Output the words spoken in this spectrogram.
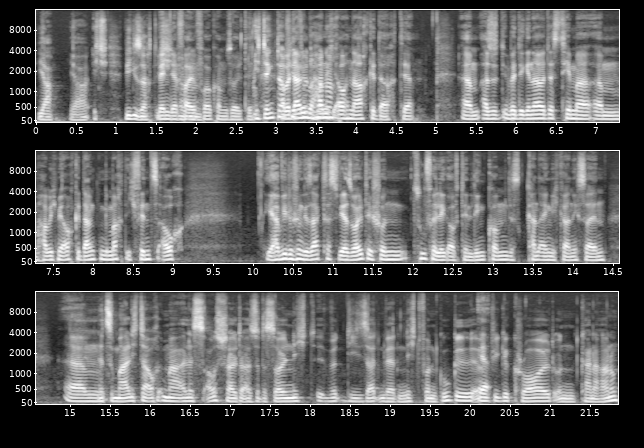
Ja, ja, ich, wie gesagt, wenn ich, der Fall ähm, vorkommen sollte. ich denk da Aber darüber habe ich auch nachgedacht, ja. Ähm, also über die, genau das Thema ähm, habe ich mir auch Gedanken gemacht. Ich finde es auch, ja, wie du schon gesagt hast, wer sollte schon zufällig auf den Link kommen? Das kann eigentlich gar nicht sein. Ähm, Ja, zumal ich da auch immer alles ausschalte. Also das soll nicht, die Seiten werden nicht von Google irgendwie gecrawlt und keine Ahnung.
